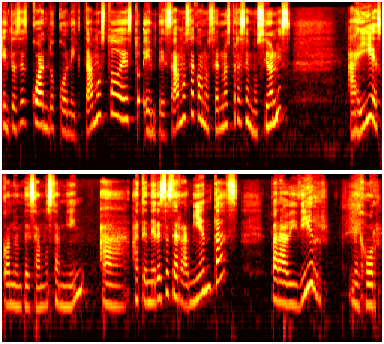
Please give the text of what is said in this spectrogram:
Entonces, cuando conectamos todo esto, empezamos a conocer nuestras emociones, ahí es cuando empezamos también a, a tener esas herramientas para vivir mejor.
